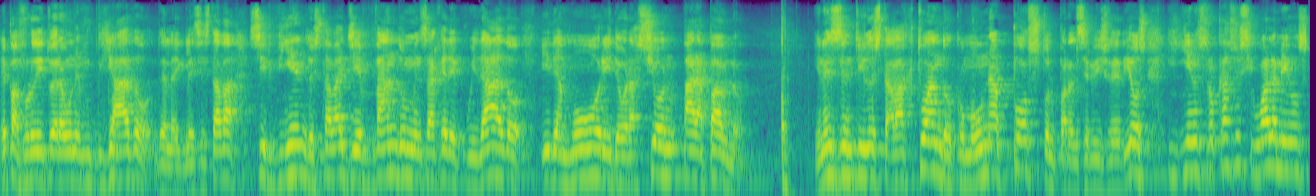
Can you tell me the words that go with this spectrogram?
Epafrodito era un enviado de la iglesia, estaba sirviendo, estaba llevando un mensaje de cuidado y de amor y de oración para Pablo. Y en ese sentido estaba actuando como un apóstol para el servicio de Dios. Y en nuestro caso es igual, amigos.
